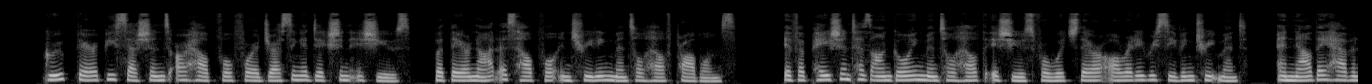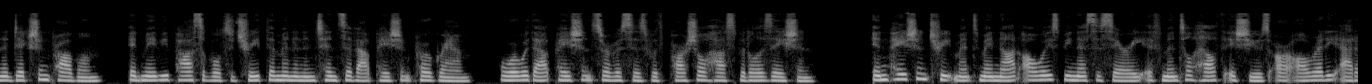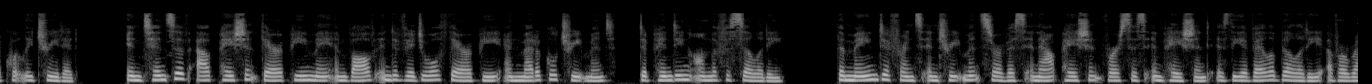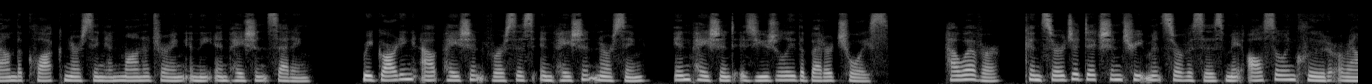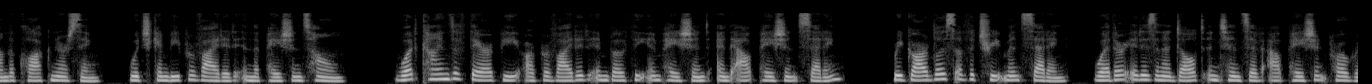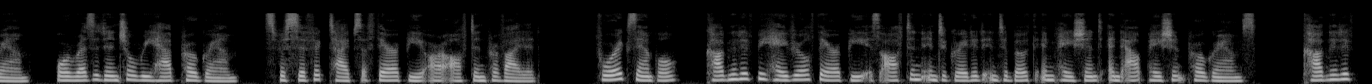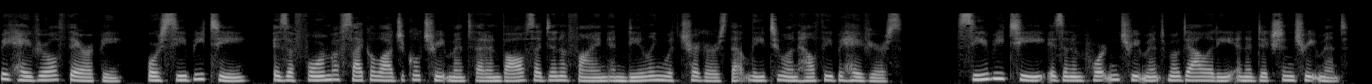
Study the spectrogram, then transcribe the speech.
Group therapy sessions are helpful for addressing addiction issues, but they are not as helpful in treating mental health problems. If a patient has ongoing mental health issues for which they are already receiving treatment, and now they have an addiction problem, it may be possible to treat them in an intensive outpatient program, or with outpatient services with partial hospitalization. Inpatient treatment may not always be necessary if mental health issues are already adequately treated. Intensive outpatient therapy may involve individual therapy and medical treatment, depending on the facility. The main difference in treatment service in outpatient versus inpatient is the availability of around the clock nursing and monitoring in the inpatient setting. Regarding outpatient versus inpatient nursing, inpatient is usually the better choice. However, concierge addiction treatment services may also include around the clock nursing, which can be provided in the patient's home. What kinds of therapy are provided in both the inpatient and outpatient setting? Regardless of the treatment setting, whether it is an adult intensive outpatient program, or residential rehab program, specific types of therapy are often provided. For example, Cognitive behavioral therapy is often integrated into both inpatient and outpatient programs. Cognitive behavioral therapy, or CBT, is a form of psychological treatment that involves identifying and dealing with triggers that lead to unhealthy behaviors. CBT is an important treatment modality in addiction treatment.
